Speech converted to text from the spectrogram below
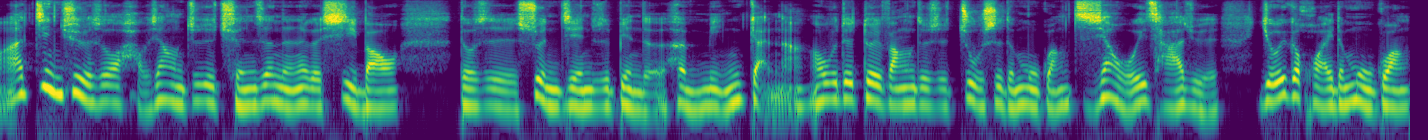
啊，进去的时候好像就是全身的那个细胞都是瞬间就是变得很敏感呐，然后对对方就是注视的目光，只要我一察觉有一个怀疑的目光，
